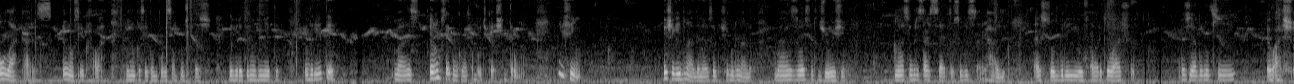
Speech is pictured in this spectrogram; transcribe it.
Olá, caras. Eu não sei o que falar. Eu nunca sei como começar um podcast. Deveria ter uma vinheta. Poderia ter. Mas eu não sei como começar um podcast. Então, enfim. Eu cheguei do nada, né? Eu sempre chego do nada. Mas o assunto de hoje não é sobre estar certo ou sobre estar errado. É sobre eu falar o que eu acho, baseado no que eu acho.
